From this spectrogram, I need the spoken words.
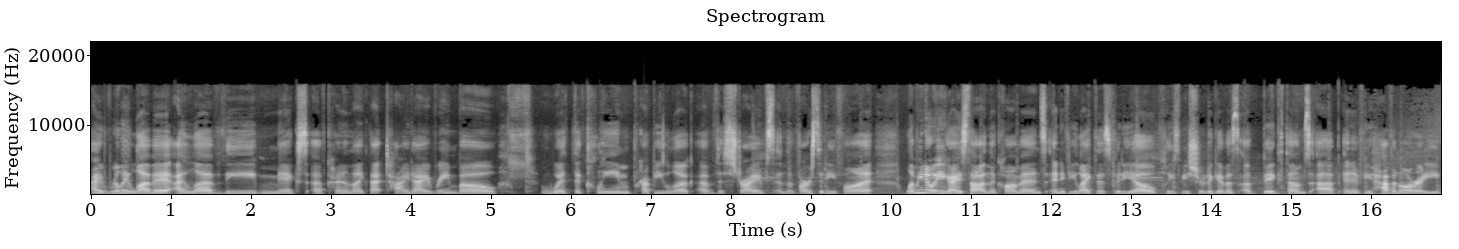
I really love it. I the mix of kind of like that tie-dye rainbow with the clean preppy look of the stripes and the varsity font. Let me know what you guys thought in the comments. And if you like this video, please be sure to give us a big thumbs up. And if you haven't already,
